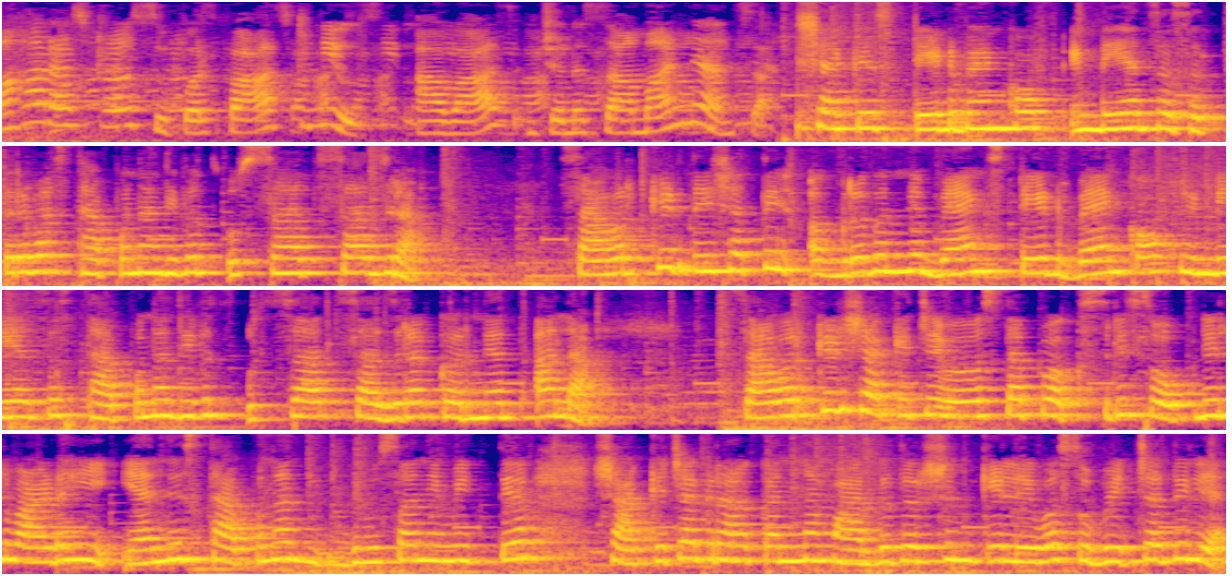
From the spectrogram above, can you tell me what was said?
महाराष्ट्र सुपरफास्ट न्यूज. आवाज जनसामान्यांचा. शाखेत स्टेट बँक ऑफ इंडियाचा सत्तरवा स्थापना दिवस उत्साहात साजरा. सावरखेड देशातील अग्रगण्य बँक स्टेट बँक ऑफ इंडियाचा स्थापना दिवस उत्साहात साजरा करण्यात आला. सावरखेड शाखेचे व्यवस्थापक श्री स्वप्नील वाढही यांनी स्थापना दिवसानिमित्त शाखेच्या ग्राहकांना मार्गदर्शन केले व शुभेच्छा दिल्या.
